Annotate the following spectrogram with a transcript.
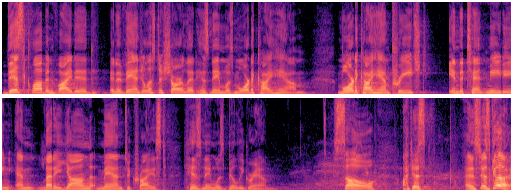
This club invited an evangelist to Charlotte. His name was Mordecai Ham. Mordecai Ham preached in the tent meeting and led a young man to Christ. His name was Billy Graham. So, I just, it's just good.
